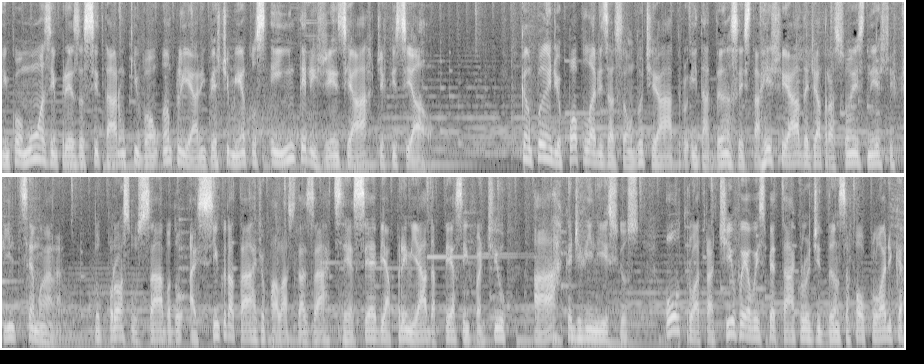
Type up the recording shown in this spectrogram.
Em comum, as empresas citaram que vão ampliar investimentos em inteligência artificial. Campanha de popularização do teatro e da dança está recheada de atrações neste fim de semana. No próximo sábado, às 5 da tarde, o Palácio das Artes recebe a premiada peça infantil A Arca de Vinícius. Outro atrativo é o espetáculo de dança folclórica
